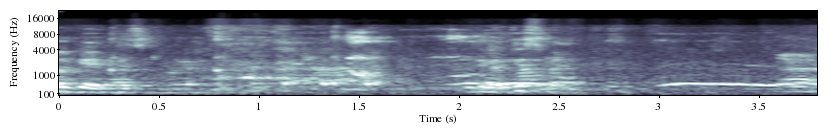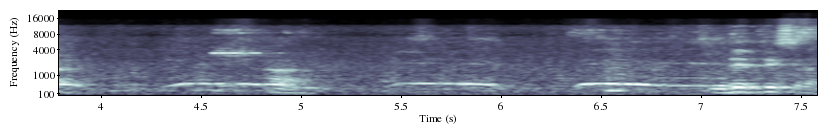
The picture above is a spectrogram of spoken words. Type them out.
ఓకే ఇదిగో తీసుకో. ఆ. ఇదే నా.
